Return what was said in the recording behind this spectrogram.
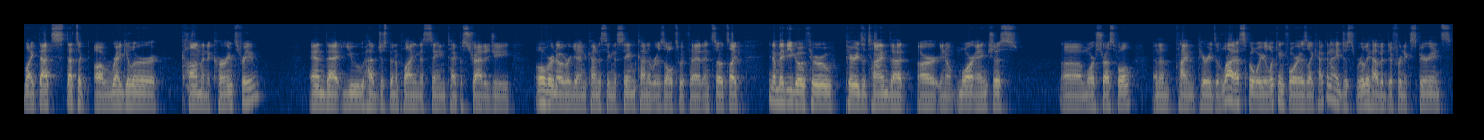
like that's that's a, a regular common occurrence for you and that you have just been applying the same type of strategy over and over again, kind of seeing the same kind of results with it. And so it's like, you know, maybe you go through periods of time that are, you know, more anxious, uh, more stressful, and then time periods of less. But what you're looking for is like, how can I just really have a different experience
